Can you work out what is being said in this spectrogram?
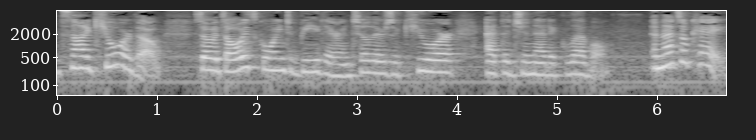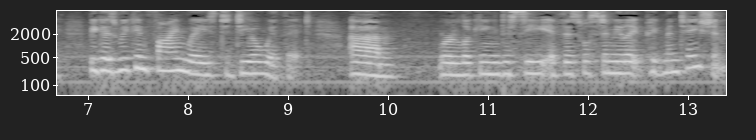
It's not a cure though, so it's always going to be there until there's a cure at the genetic level. And that's okay because we can find ways to deal with it. Um, we're looking to see if this will stimulate pigmentation.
